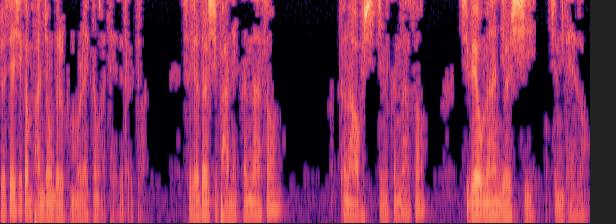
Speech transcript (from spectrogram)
13시간 반 정도를 근무를 했던 것 같아요. 저달 동안. 그래서 8시 반에 끝나서 또는 9시쯤에 끝나서 집에 오면 한 10시쯤 돼서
